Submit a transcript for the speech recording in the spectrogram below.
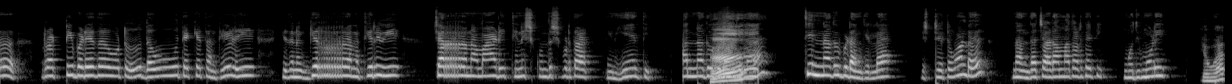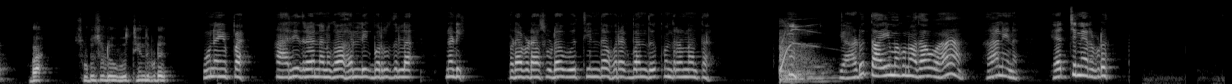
ರೊಟ್ಟಿ ಊಟ ಒಟ್ಟು ದವು ತೆಕ್ಕೇತಂತ ಹೇಳಿ ಇದನ್ನ ಗಿರ್ರನ ತಿರುವಿ ಚರ್ರನ ಮಾಡಿ ತಿನಿಸ್ ಕುಂದಿಸ್ಬಿಡ್ತಾಳ ಬಿಡ್ತಾಳ ನೀನ್ ಅನ್ನೋದು ಬಿಡಂಗಿಲ್ಲ ತಿನ್ನೋದು ಬಿಡಂಗಿಲ್ಲ. ಇಷ್ಟಿಟ್ಕೊಂಡು ನಂದ ಚಾಡ ಮಾತಾಡ್ತೈತಿ ಮುದಿ ಮುಳಿ. ಬಾ ಸುಡು ಸುಡು ಊ ತಿಂದು ಬಿಡು. ಹೂನಯ್ಯಪ್ಪ ಹಾರಿದ್ರೆ ನನಗ ಹಲ್ಲಿಗೆ ಬರುದಿಲ್ಲ. ನಡಿ ಬಡ ಬಡ ಸುಡ ತಿಂದ ಹೊರಗೆ ಬಂದು ಕುಂದ್ರಣ ಅಂತ. ಎರಡು ತಾಯಿ ಮಗನ ಅದಾವ? ಹಾ ನೀನು ಹೆಚ್ಚಿನ ಬಿಡು.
